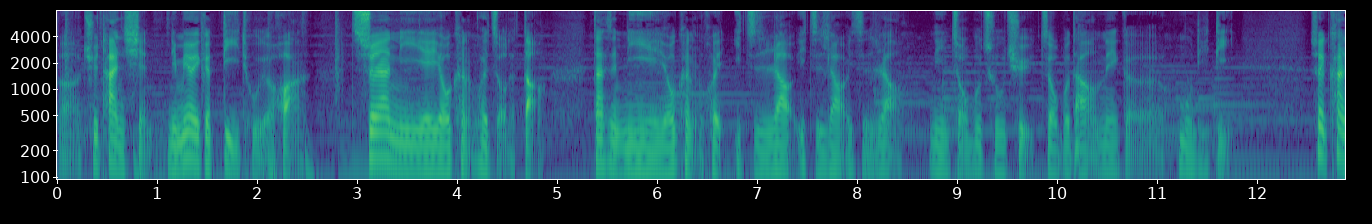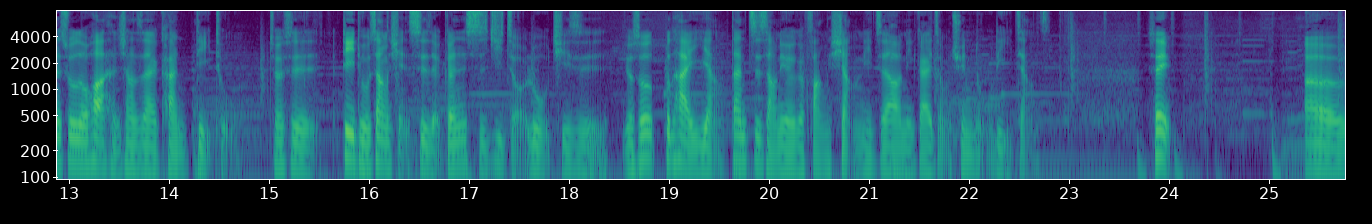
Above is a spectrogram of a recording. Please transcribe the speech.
呃去探险，你没有一个地图的话，虽然你也有可能会走得到，但是你也有可能会一直绕，一直绕，一直绕，你走不出去，走不到那个目的地。所以看书的话，很像是在看地图，就是。地图上显示的跟实际走路其实有时候不太一样，但至少你有一个方向，你知道你该怎么去努力这样子。所以，呃，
